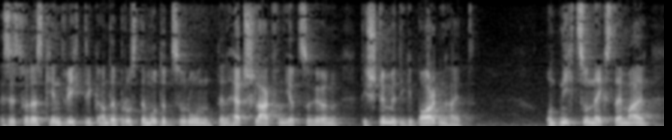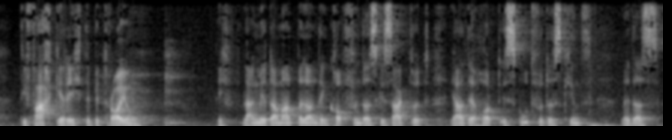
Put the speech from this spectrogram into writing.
Es ist für das Kind wichtig, an der Brust der Mutter zu ruhen, den Herzschlag von ihr zu hören, die Stimme, die Geborgenheit und nicht zunächst einmal die fachgerechte Betreuung. Ich lang mir da manchmal an den Kopf, wenn das gesagt wird, ja, der Hort ist gut für das Kind, weil das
